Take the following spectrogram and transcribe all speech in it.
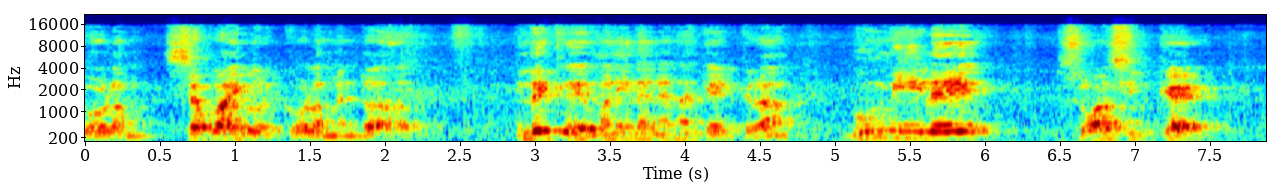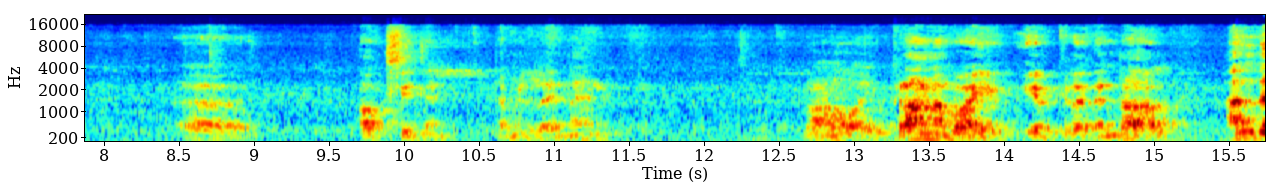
கோளம் செவ்வாய் ஒரு கோளம் என்றால் இன்றைக்கு மனிதன் என்ன கேட்கிறான்? பூமியிலே சுவாசிக்க ஆக்சிஜன். தமிழ்ல என்ன? பிராணவாயு. பிராணவாயு இருக்கிறது என்றால் அந்த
